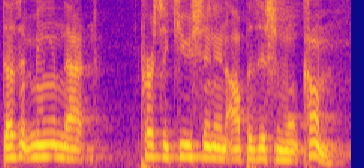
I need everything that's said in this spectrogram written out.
doesn't mean that persecution and opposition won't come.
